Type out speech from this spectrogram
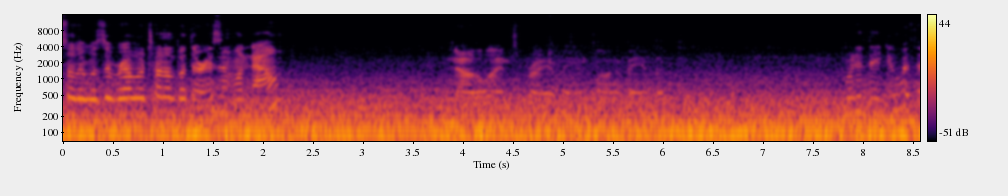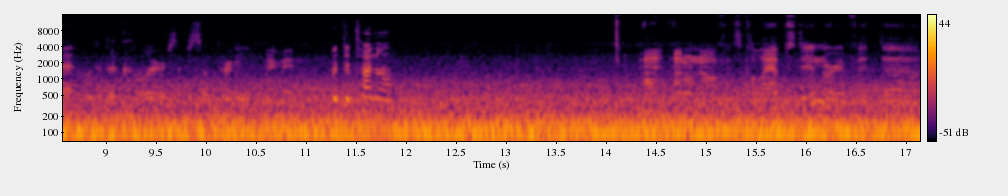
So there was a railroad tunnel, but there isn't one now. No, the line's probably abandoned, long abandoned. What did they do with it? Look at the colors; they're so pretty. I mean, With the tunnel, I, I don't know if it's collapsed in or if it, uh,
